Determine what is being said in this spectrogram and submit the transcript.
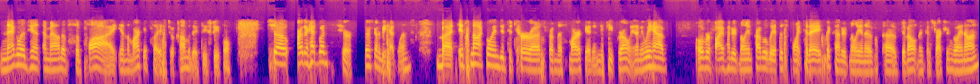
negligent amount of supply in the marketplace to accommodate these people. So, are there headwinds? Sure, there's going to be headwinds, but it's not going to deter us from this market and to keep growing. I mean, we have over 500 million, probably at this point today, 600 million of, of development construction going on.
